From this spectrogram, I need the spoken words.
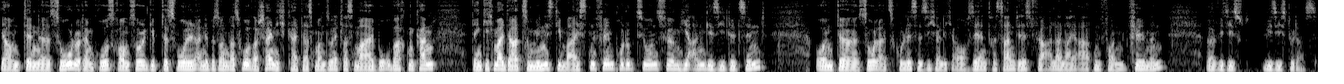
Ja, und in äh, Seoul oder im Großraum Seoul gibt es wohl eine besonders hohe Wahrscheinlichkeit, dass man so etwas mal beobachten kann. Denke ich mal, da zumindest die meisten Filmproduktionsfirmen hier angesiedelt sind und äh, Seoul als Kulisse sicherlich auch sehr interessant ist für allerlei Arten von Filmen. Äh, wie siehst wie siehst du das?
